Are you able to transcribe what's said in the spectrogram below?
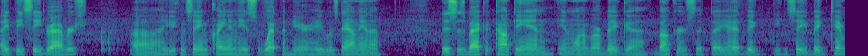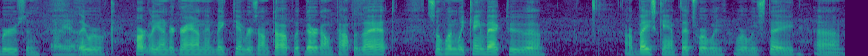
APC drivers. Uh, you can see him cleaning his weapon here. He was down in a, this is back at Con Thien in one of our big uh, bunkers that they had big, you can see big timbers and Oh yeah. they were partly underground and big timbers on top with dirt on top of that. So when we came back to uh, our base camp, that's where we where we stayed. Um,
